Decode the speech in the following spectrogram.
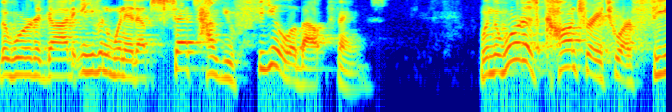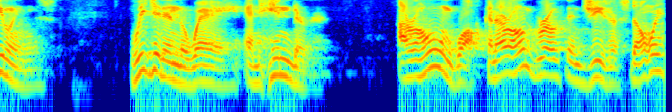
the word of God even when it upsets how you feel about things. When the word is contrary to our feelings, we get in the way and hinder our own walk and our own growth in Jesus, don't we?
